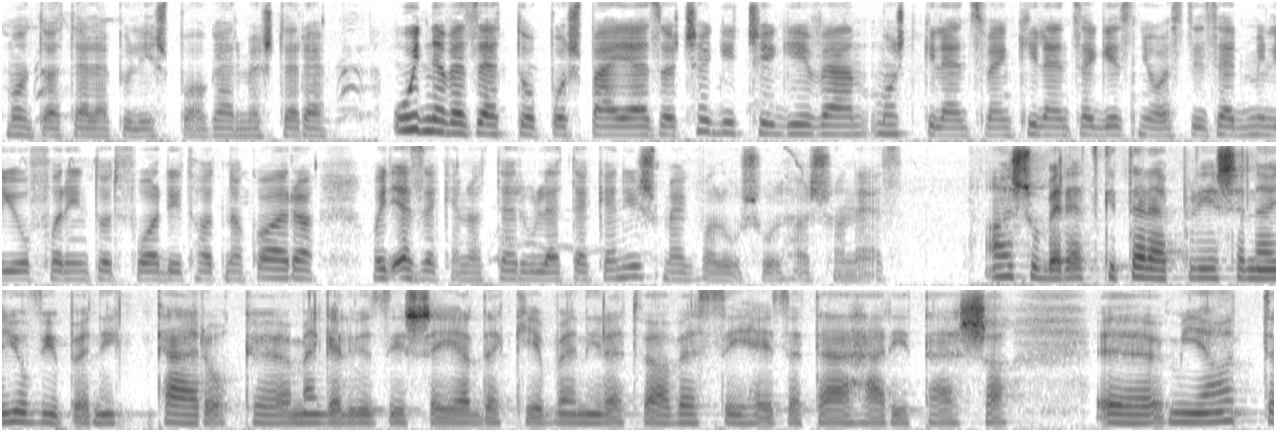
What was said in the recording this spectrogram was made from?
mondta a település polgármestere. Úgynevezett toppos pályázat segítségével most 99,8 millió forintot fordíthatnak arra, hogy ezeken a területeken területen is megvalósulhasson ez. Alsóberecki településen a jövőbeni károk megelőzése érdekében, illetve a veszélyhelyzet elhárítása miatt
